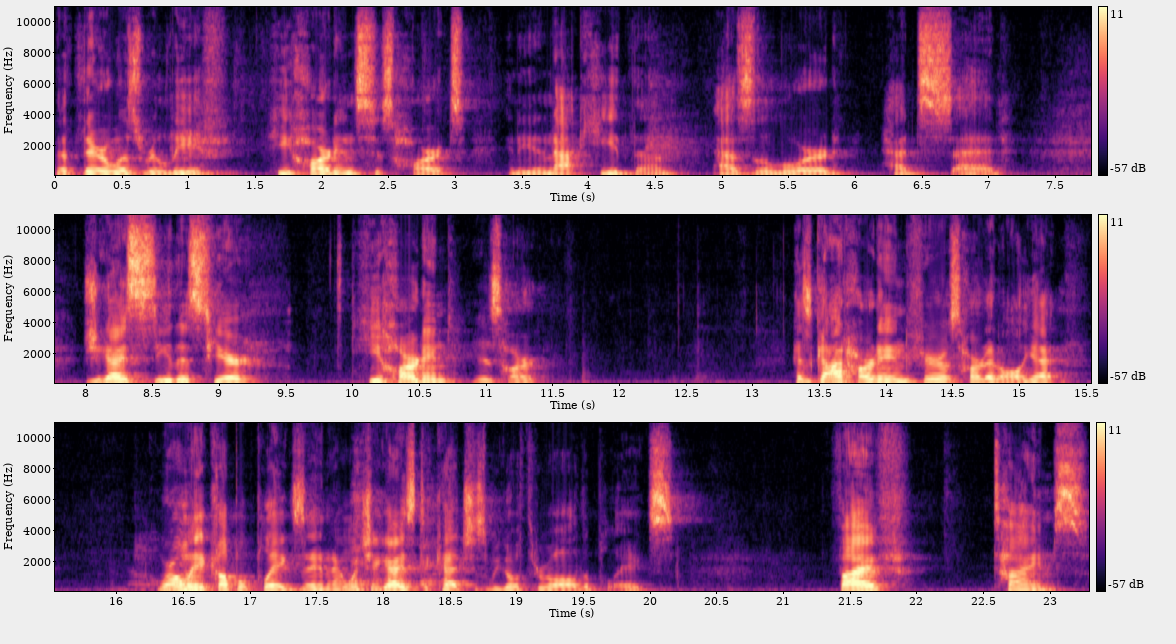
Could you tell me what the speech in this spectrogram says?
that there was relief, he hardens his heart and he did not heed them as the Lord had said. Did you guys see this here? He hardened his heart. Has God hardened Pharaoh's heart at all yet? No. We're only a couple plagues in. and I want you guys to catch as we go through all the plagues. Five times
